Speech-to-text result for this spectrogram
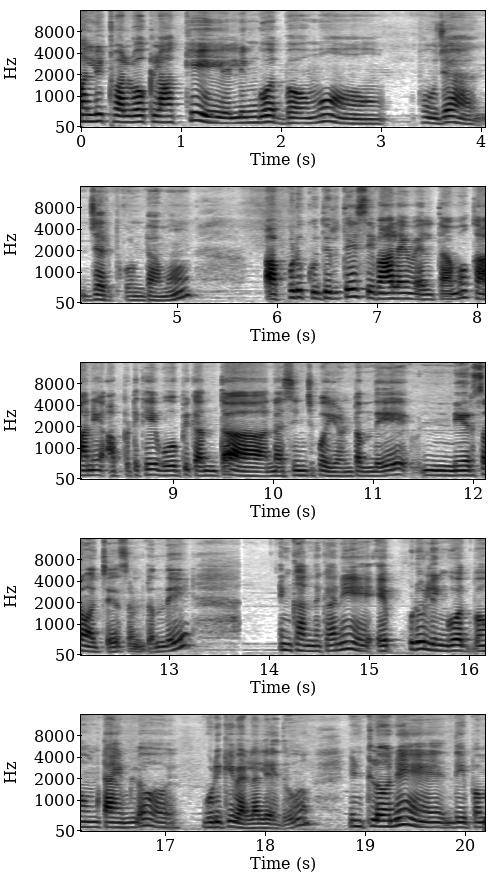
మళ్ళీ ట్వెల్వ్ ఓ క్లాక్కి లింగోద్భవము పూజ జరుపుకుంటాము. అప్పుడు కుదిరితే శివాలయం వెళ్తాము కానీ అప్పటికే ఓపిక అంతా నశించిపోయి ఉంటుంది నీరసం వచ్చేసి ఉంటుంది. ఇంక అందుకని ఎప్పుడు లింగోద్భవం టైంలో గుడికి వెళ్ళలేదు. ఇంట్లోనే దీపం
